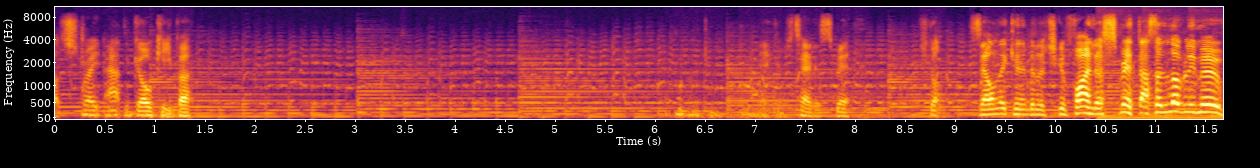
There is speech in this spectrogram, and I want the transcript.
shot straight at the goalkeeper. Here comes Taylor Smith. She's got Zelnick in the middle. She can find her. Smith, that's a lovely move.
